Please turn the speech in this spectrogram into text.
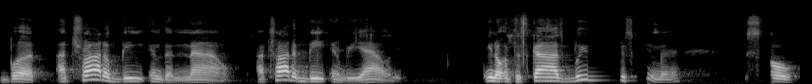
but I try to be in the now. I try to be in reality. You know, if the sky's blue, man so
